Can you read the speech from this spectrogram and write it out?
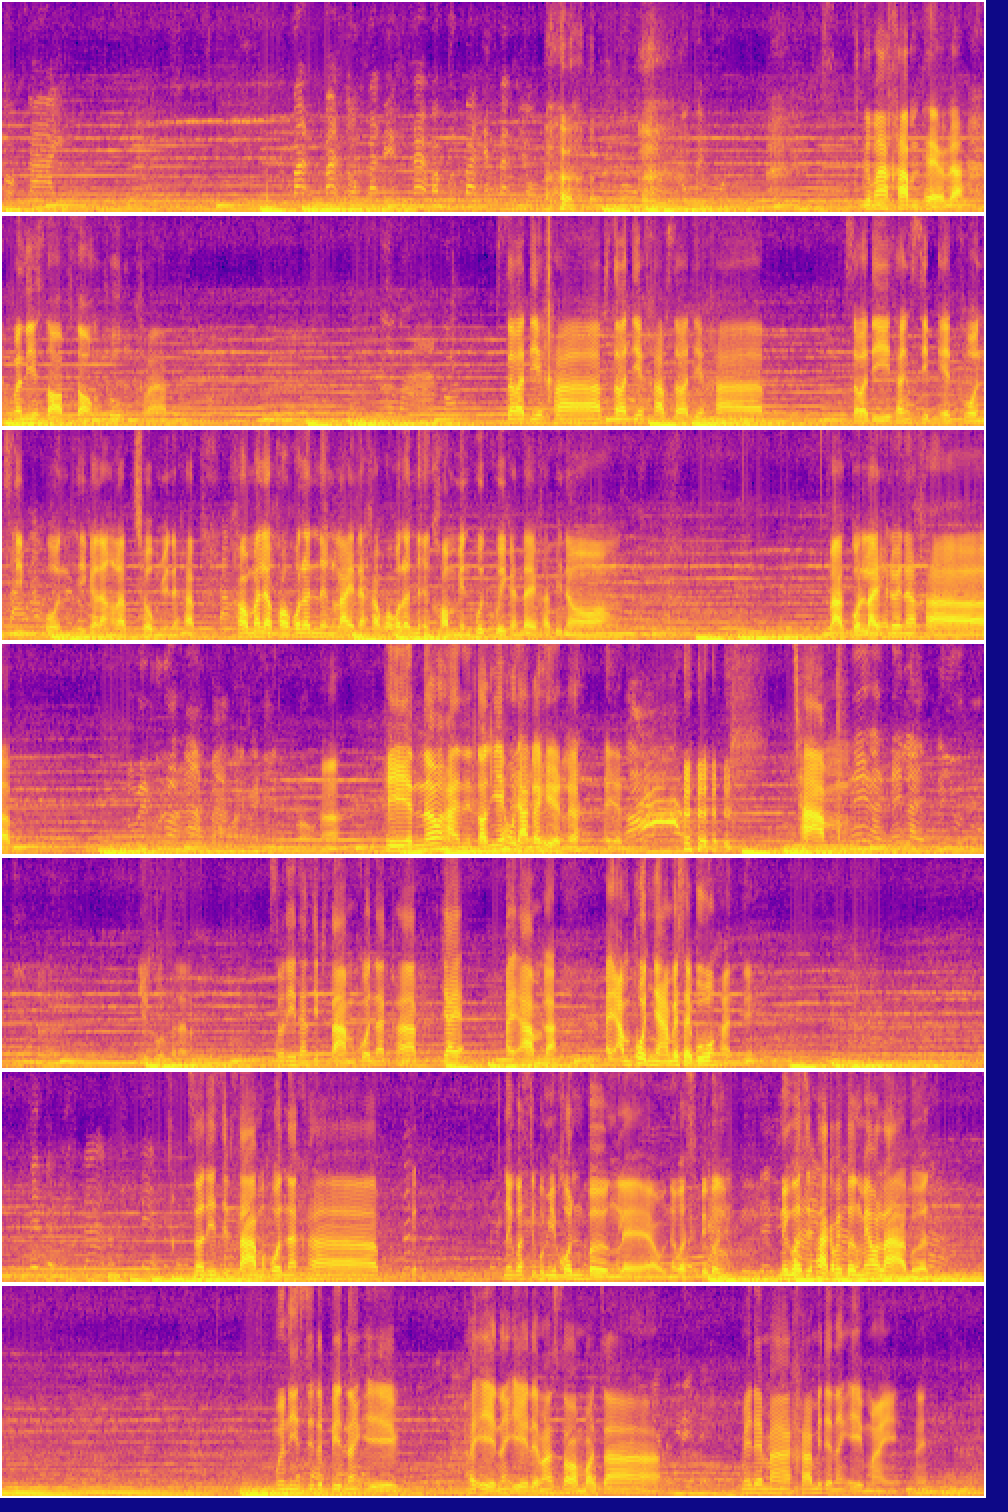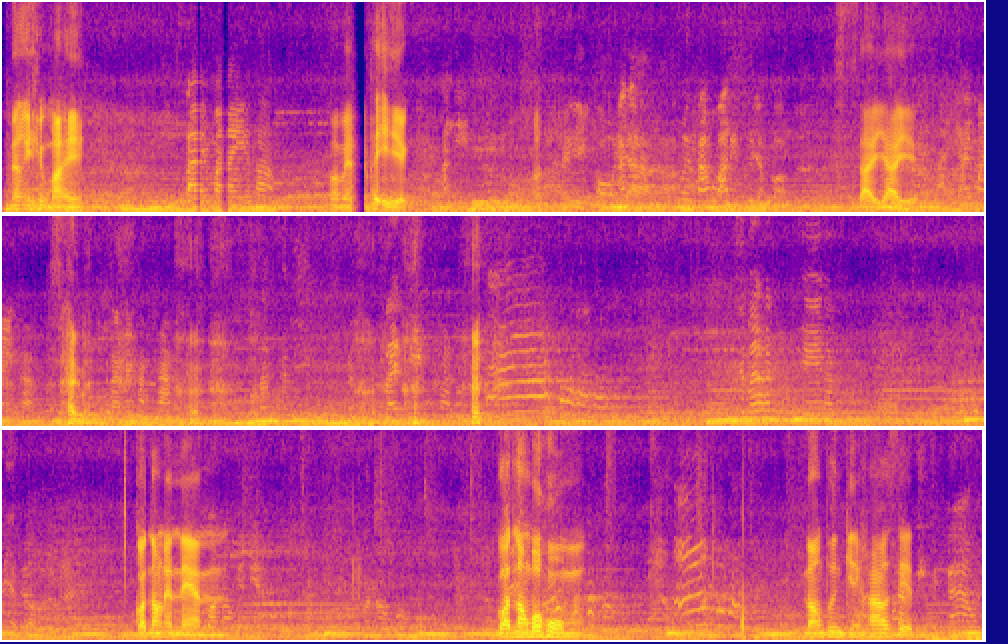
สอบทรายบ้านบ้านสองสั้นเด็กหน้ามาปึ๊บบ้านยักษ์สั้นเดียวลุกไปหมดคือมาคำแทนนะวันนี้สอบสองทุ่มครับ สวัสดีครับ สวัสดีครับ สวัสดีครับ สวัสดีทั้ง 11 คน 10 คนที่กำลังรับชมอยู่นะครับ เขามาแล้วขอคนละหนึ่งไลน์นะครับขอคนละหนึ่งคอมเมนต์พูดคุยกันได้ครับพี่น้อง ฝากกดไลค์ให้ด้วยนะครับทำไมคุณว่าอาบปากมันกับเห็นเปล่าฮะเห็นนะหันตอนนี้ผู้ดังก็เห็นนะเห็นชามในอันในไลฟ์ในยูทูบเนี่ยยูทูบไปแล้วเหรอสวัสดีทั้ง 13 คนนะครับยาย ไออัมล่ะ ไออัมพ่นยางไปใส่บูวังหันนี่เป็นแบบพิซซ่าแล้วมีแป้งมันจะสวัสดี 13 คนนะครับนึกว่าสิบ่มีคนเบิงแล้วนึกว่าสิไปเบิงนึกว่าสิพากันไปเบิงแมวล่าเบิดมือนีศิลปินนางเอกพระเอกนางเอกได้มาซ้อมบอจ้า ไม่ได้มาครับมีแต่นางเอกใหม่นี่นางเอกใหม่สไตล์ใหม่ค่ะว่าแม่นพระเอกนางเอก อันนั้นเพื่อนมาเมื่อวานนี่คืออย่างก่อนสายใหญ่ สายใหม่ไหมค่ะสายใหม สายใหมค่ะค่ะสายซิงค่ะใช่ไหมอันเพลงอะเราก็ไม่อยากเลือกกอดน้องแนนก่อนน้องเนี่ยๆกอดน้องบ่ห่มน้องเพิ่งกินข้าวเสร็จ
